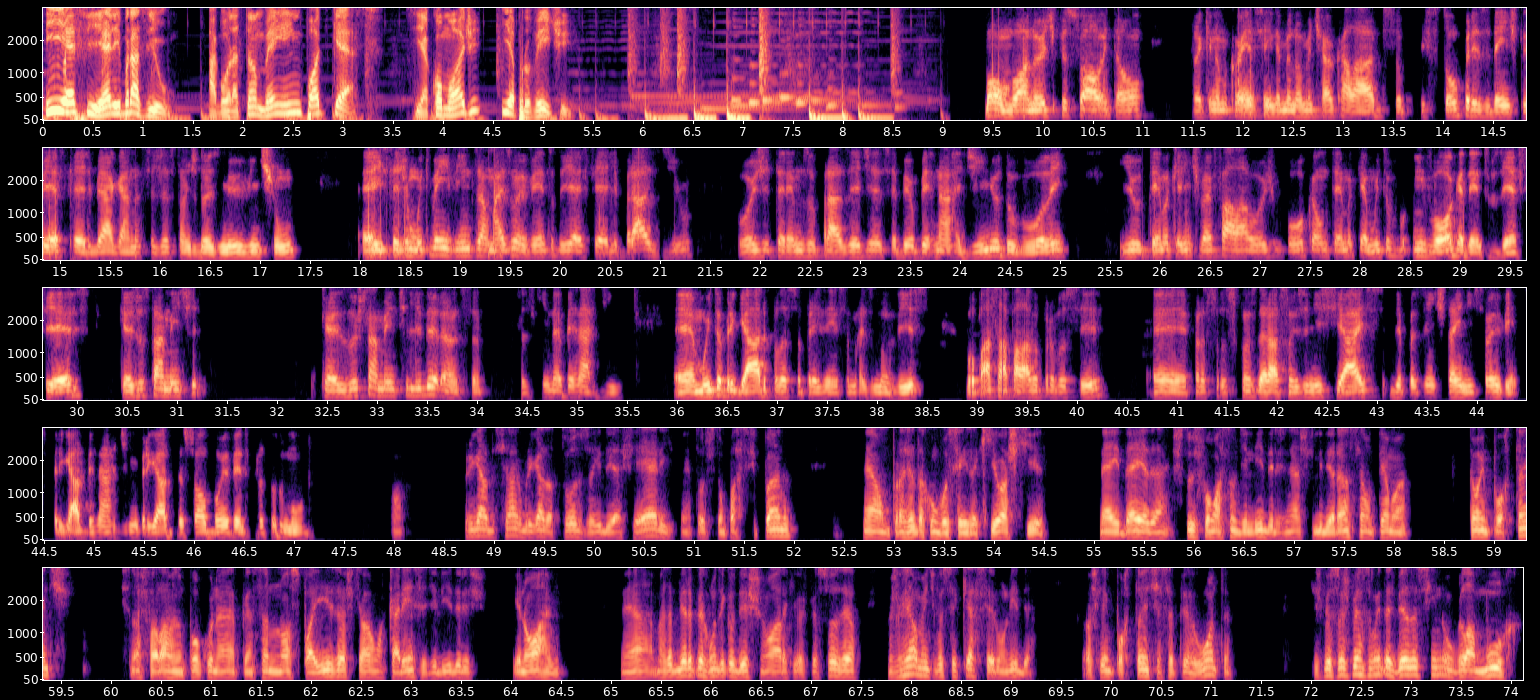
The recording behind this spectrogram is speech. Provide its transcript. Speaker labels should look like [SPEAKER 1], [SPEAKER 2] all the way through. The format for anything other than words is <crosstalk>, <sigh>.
[SPEAKER 1] IFL Brasil, agora também em podcast. Se acomode e aproveite.
[SPEAKER 2] Bom, boa noite, pessoal. Então, para quem não me conhece ainda, meu nome é Thiago Calado, sou, estou presidente do IFL BH nessa gestão de 2021. É, e sejam muito bem-vindos a mais um evento do IFL Brasil. Hoje teremos o prazer de receber o Bernardinho do vôlei, e o tema que a gente vai falar hoje um pouco é um tema que é muito em voga dentro dos EFLs, que é justamente que é justamente liderança. Aqui, né, Bernardinho? É, muito obrigado pela sua presença mais uma vez. Vou passar a palavra para você, é, para suas considerações iniciais, depois a gente dá início ao evento. Obrigado, Bernardinho. Obrigado, pessoal. Bom evento para todo mundo.
[SPEAKER 3] Bom, obrigado, Thiago. Obrigado a todos aí do EFL, né, todos que estão participando. É um prazer estar com vocês aqui. Eu acho que né, a ideia da estudo de formação de líderes, né? Acho que liderança é um tema tão importante. Se nós falarmos um pouco, né, pensando no nosso país, eu acho que há uma carência de líderes enorme, né? Mas a primeira pergunta que eu deixo no ar aqui para as pessoas é: mas realmente você quer ser um líder? Eu acho que é importante essa pergunta, que as pessoas pensam muitas vezes assim no glamour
